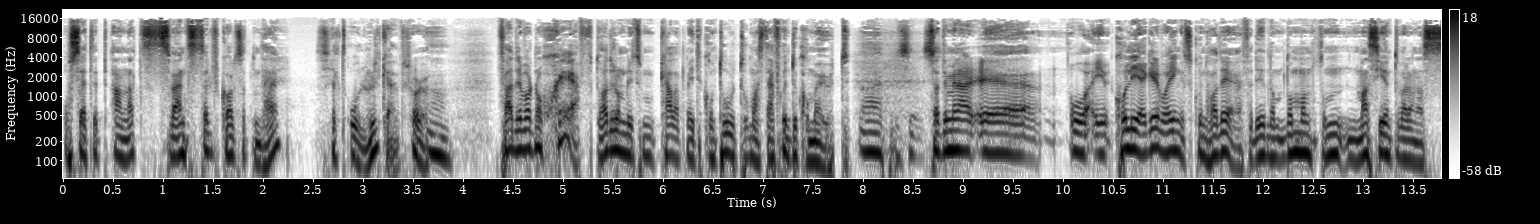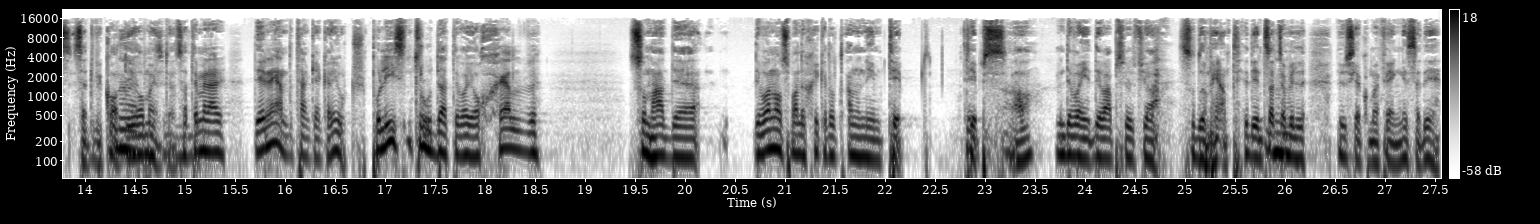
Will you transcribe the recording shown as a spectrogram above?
och sett ett annat svenskt certifikat sett det här. Helt olika, förstår du? För hade det varit någon chef, då hade de liksom kallat mig till kontoret. Thomas, det här får inte komma ut. Nej, precis. Så att jag menar, eh, och kollegor var ingen som kunde ha det. För det är de, de, de, man ser inte varandras certifikat, Nej, det gör man precis. inte. Så att jag menar, det är den enda tanken jag kan ha gjort. Polisen trodde att det var jag själv som hade, det var någon som hade skickat ett anonymt tip, tips. Ja. Men det var, det var absolut, för jag, så dum är jag inte. Det är inte så att jag vill, nu ska jag komma i fängelse. Det,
